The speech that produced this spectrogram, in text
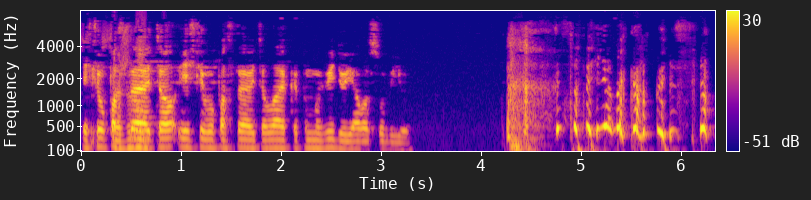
Если вы, поставите, если вы поставите лайк этому видео, я вас убью. Я на карты сел.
